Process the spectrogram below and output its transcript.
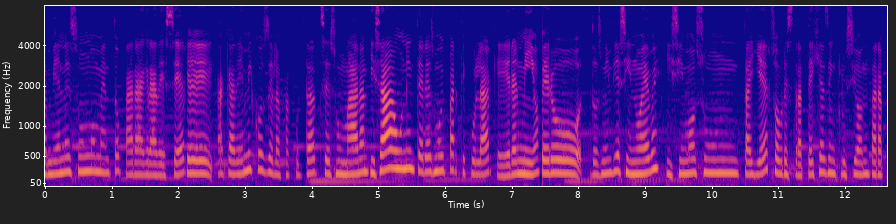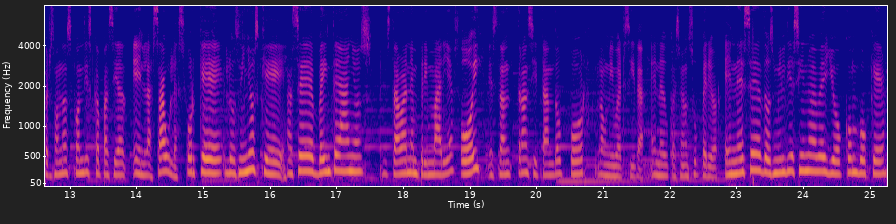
También es un momento para agradecer que académicos de la facultad se sumaran, quizá a un interés muy particular, que era el mío, pero 2019 hicimos un taller sobre estrategias de inclusión para personas con discapacidad en las aulas, porque los niños que hace 20 años estaban en primarias, hoy están transitando por la universidad en educación superior. En ese 2019 yo convoqué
